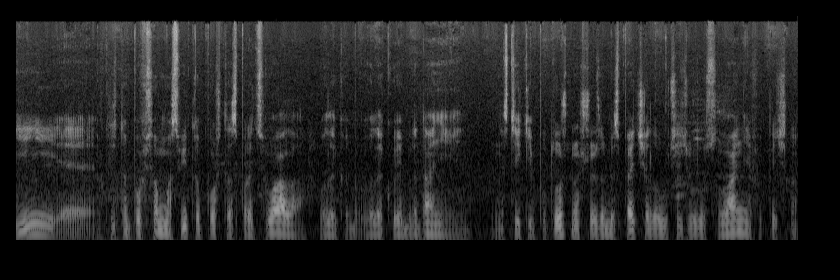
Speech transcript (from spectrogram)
І е, фактично по всьому світу пошта спрацювала Великої Британії настільки потужно, що забезпечила участь в голосуванні фактично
